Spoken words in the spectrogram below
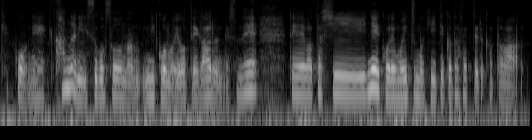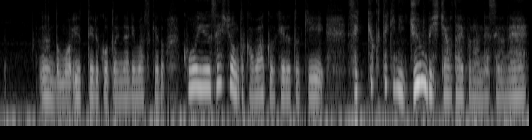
結構ねかなりすごそうな2個の予定があるんですね。で私ねこれもいつも聞いてくださってる方は何度も言ってることになりますけどこういうセッションとかワーク受ける時積極的に準備しちゃうタイプなんですよね。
